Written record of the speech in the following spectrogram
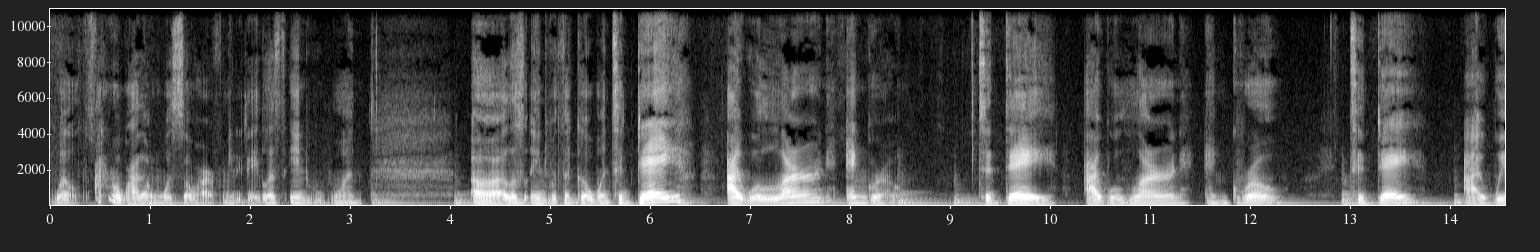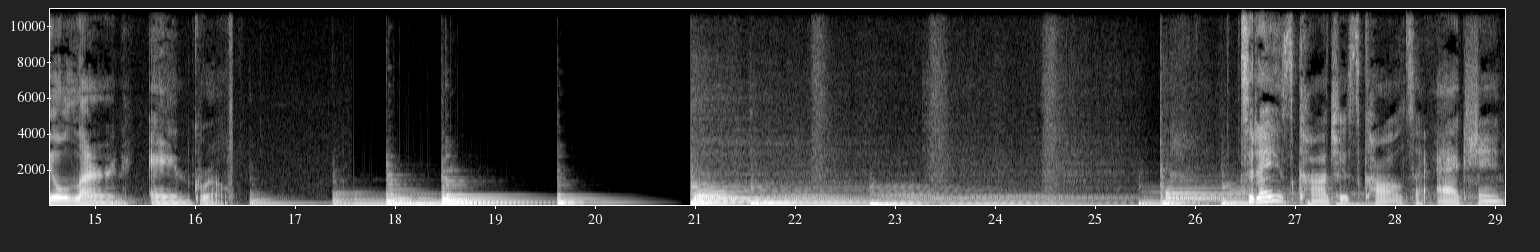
wealth. I don't know why that one was so hard for me today. Let's end with one. Uh, let's end with a good one. Today, I will learn and grow. Today, I will learn and grow. Today, I will learn and grow. Today's conscious call to action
